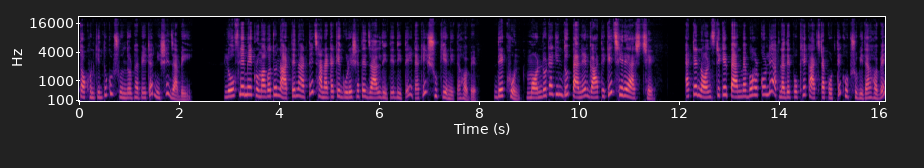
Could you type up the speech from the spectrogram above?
তখন কিন্তু খুব সুন্দরভাবে এটা মিশে যাবেই। লো ফ্লেমে ক্রমাগত নাড়তে নাড়তে ছানাটাকে গুড়ের সাথে জাল দিতে দিতে এটাকে শুকিয়ে নিতে হবে। দেখুন, মণ্ডটা কিন্তু প্যানের গা থেকে ছেড়ে আসছে। একটা ননস্টিকের প্যান ব্যবহার করলে আপনাদের পক্ষে কাজটা করতে খুব সুবিধা হবে।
